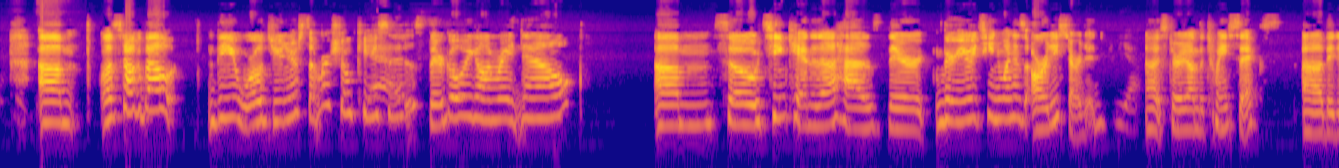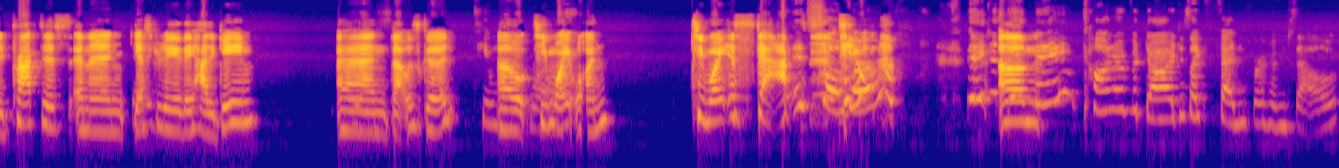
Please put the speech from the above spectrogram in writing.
um, let's talk about the World Junior Summer Showcases. Yes. They're going on right now. Um, so Team Canada has their their U18 one has already started. Yeah. Uh, it started on the 26th. Uh, they did practice, and then Yeah. yesterday they had a game, and Yes. that was good. Team Oh, White Team. White won. Team White is stacked. It's so Team- good. They just Um, made Connor Bedard just like fend for himself.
